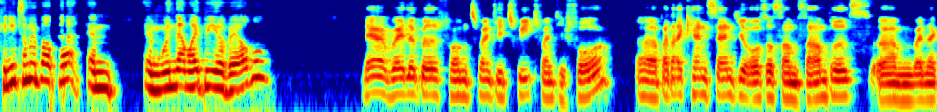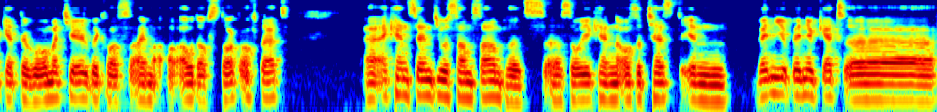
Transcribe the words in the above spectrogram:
Can you tell me about that and and when that might be available? They're available from 23, 24. Uh, but I can send you also some samples um, when I get the raw material because I'm out of stock of that. Uh, I can send you some samples uh, so you can also test in when you when you get uh,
